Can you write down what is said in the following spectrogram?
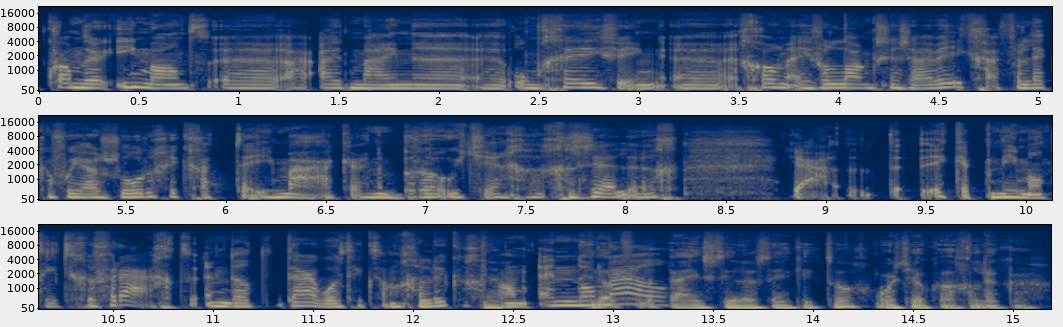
kwam er iemand eh, uit mijn omgeving gewoon even langs en zei: "Weet je, Ik ga even lekker voor jou zorgen. Ik ga thee maken en een broodje en ge- gezellig. Ja, ik heb niemand iets gevraagd. En dat, daar word ik dan gelukkig van. En En ook van normaal. de pijnstillers, denk ik toch? Word je ook wel gelukkig.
